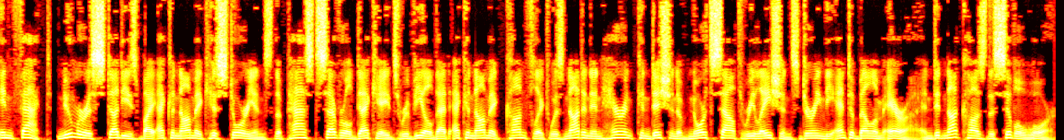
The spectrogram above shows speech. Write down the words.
in fact, numerous studies by economic historians the past several decades reveal that economic conflict was not an inherent condition of North-South relations during the antebellum era and did not cause the Civil War.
